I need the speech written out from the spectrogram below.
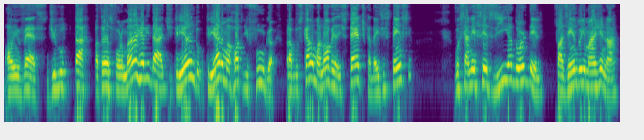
ao invés de lutar para transformar a realidade, criando, criar uma rota de fuga para buscar uma nova estética da existência, você anestesia a dor dele, fazendo-o imaginar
